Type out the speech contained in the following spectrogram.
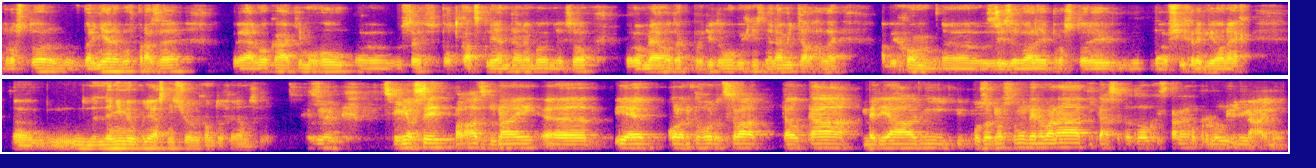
prostor v Brně nebo v Praze, kde advokáti mohou se potkat s klientem nebo něco podobného, tak proti tomu bych nic nenamítal, ale abychom eh, zřizovali prostory v dalších regionech, eh, není mi úplně jasný, z čeho bychom to financovali. Zmínil si Palác Dunaj, eh, je kolem toho docela velká mediální pozornost tomu věnovaná, týká se to toho chystaného prodloužení nájmu.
